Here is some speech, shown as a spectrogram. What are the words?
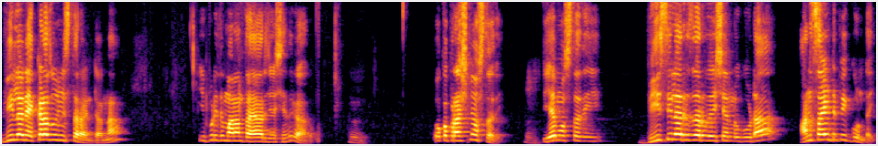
వీళ్ళని ఎక్కడ చూపిస్తారంటే అన్న ఇప్పుడు ఇది మనం తయారు చేసింది కాదు. ఒక ప్రశ్న వస్తుంది. ఏమొస్తుంది? బీసీల రిజర్వేషన్లు కూడా అన్సైంటిఫిక్గా ఉంటాయి.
